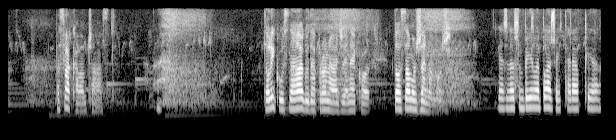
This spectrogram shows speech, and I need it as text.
Pa svaka vam čast. Toliku snagu da pronađe neko, to samo žena može. Jes da su bile blaže terapije.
